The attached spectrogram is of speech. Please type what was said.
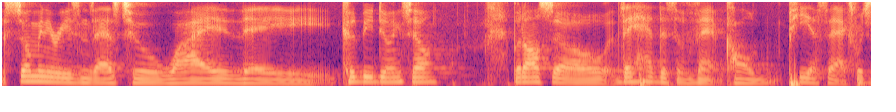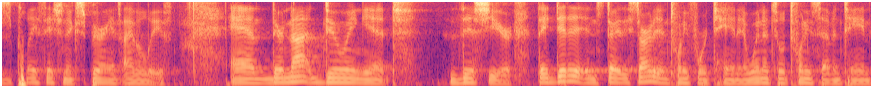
so many reasons as to why they could be doing so. But also, they had this event called PSX, which is PlayStation Experience, I believe. And they're not doing it this year. They did it in they started in 2014 and it went until 2017.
